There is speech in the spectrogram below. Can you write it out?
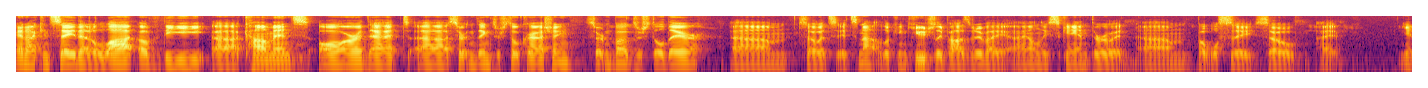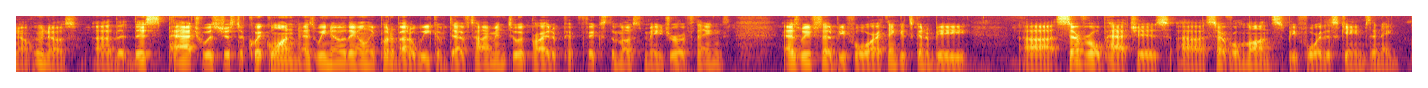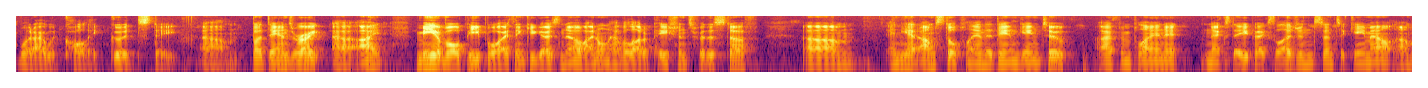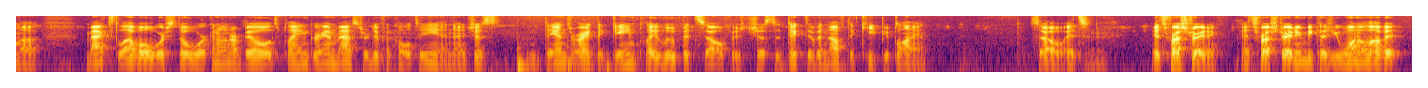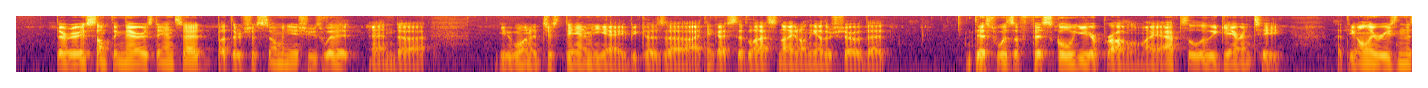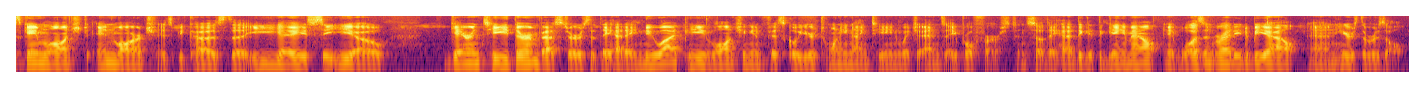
And I can say that a lot of the uh, comments are that uh, certain things are still crashing, certain bugs are still there. Um, so it's it's not looking hugely positive. I, I only scanned through it, um, but we'll see. So I, you know, who knows? Uh, th- this patch was just a quick one. As we know, they only put about a week of dev time into it, probably to p- fix the most major of things. As we've said before, I think it's going to be uh, several patches, uh, several months before this game's in a what I would call a good state. Um, but Dan's right. Uh, I, me of all people, I think you guys know I don't have a lot of patience for this stuff, um, and yet I'm still playing the damn game too. I've been playing it next to Apex Legends since it came out. I'm a max level. We're still working on our builds, playing Grandmaster difficulty, and it just Dan's right. The gameplay loop itself is just addictive enough to keep you playing. So it's it's frustrating. It's frustrating because you want to love it. There is something there, as Dan said, but there's just so many issues with it, and uh, you want to just damn EA because uh, I think I said last night on the other show that this was a fiscal year problem. I absolutely guarantee that the only reason this game launched in March is because the EA CEO guaranteed their investors that they had a new IP launching in fiscal year 2019, which ends April 1st. And so they had to get the game out. It wasn't ready to be out, and here's the result.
